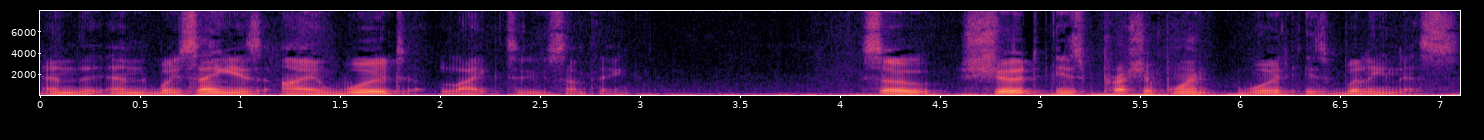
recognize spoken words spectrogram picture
And, the, and what you're saying is I would like to do something. So should is pressure point, would is willingness.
